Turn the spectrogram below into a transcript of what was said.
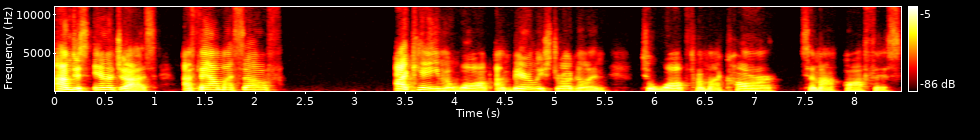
i'm just energized. I found myself. I can't even walk. I'm barely struggling to walk from my car to my office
